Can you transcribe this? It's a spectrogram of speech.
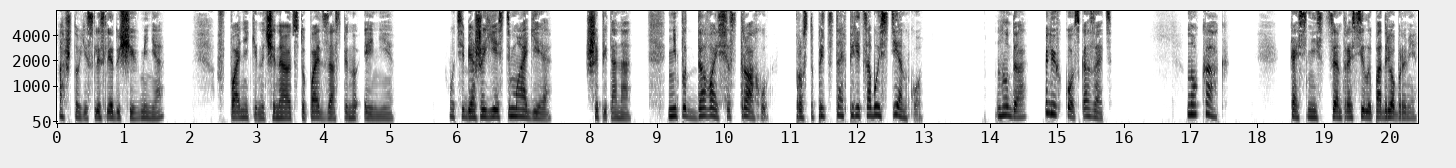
А что, если следующий в меня? В панике начинают ступать за спину Энни. «У тебя же есть магия!» — шипит она. «Не поддавайся страху. Просто представь перед собой стенку». Ну да, легко сказать. Но как? Коснись центра силы под ребрами,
